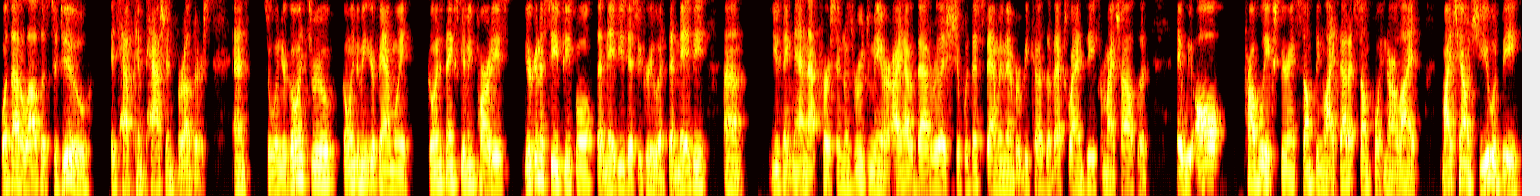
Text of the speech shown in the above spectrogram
what that allows us to do is have compassion for others. And so when you're going through, going to meet your family, going to Thanksgiving parties, you're going to see people that maybe you disagree with, that maybe um, you think, man, that person was rude to me, or I have a bad relationship with this family member because of X, Y, and Z from my childhood. Hey, we all probably experienced something like that at some point in our life. My challenge to you would be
